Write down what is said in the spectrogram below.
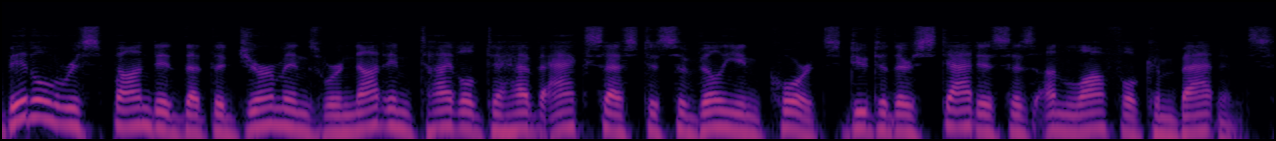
Biddle responded that the Germans were not entitled to have access to civilian courts due to their status as unlawful combatants.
